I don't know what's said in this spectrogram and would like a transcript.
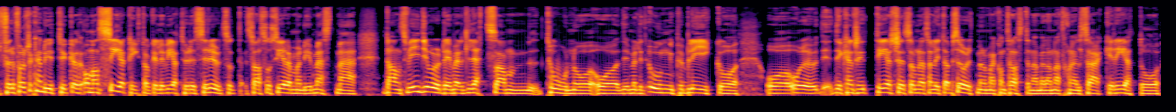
För det första kan du ju tycka, om man ser TikTok eller vet hur det ser ut, så, så associerar man det ju mest med dansvideor och det är en väldigt lättsam ton och, och det är en väldigt ung publik och, och, och det, det kanske ter sig som nästan lite absurt med de här kontrasterna mellan nationell säkerhet och,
